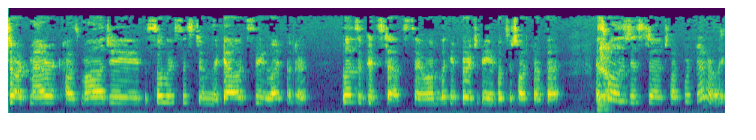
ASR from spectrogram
dark matter, cosmology, the solar system, the galaxy, life on Earth. Lots of good stuff. So I'm looking forward to being able to talk about that, as now, well as just uh, talk more generally.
